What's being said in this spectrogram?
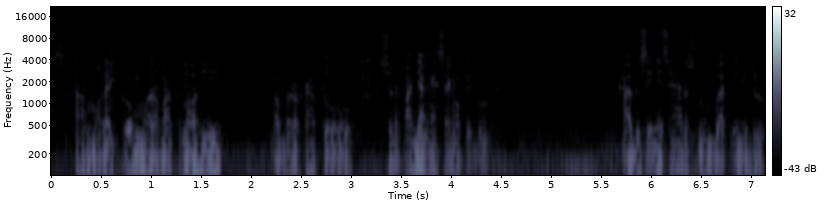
Assalamualaikum warahmatullahi wabarakatuh. Sudah panjang ya saya ngopi dulu. Habis ini saya harus membuat ini dulu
